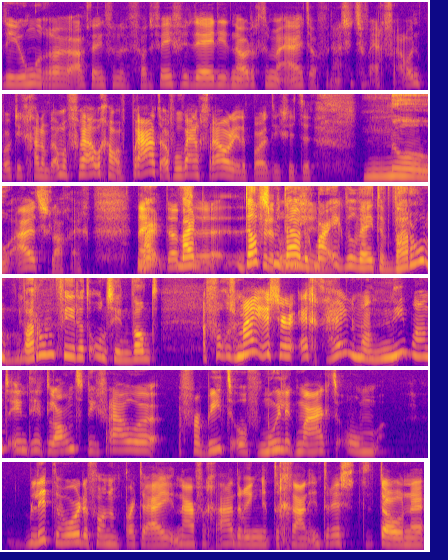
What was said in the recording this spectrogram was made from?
de jongere afdeling van de, van de VVD, die nodigde me uit over, nou zitten er echt vrouwen in de politiek? Gaan we met allemaal vrouwen gaan we praten over hoe weinig vrouwen er in de politiek zitten? No, uitslag echt. Nee, maar dat, maar dat is me duidelijk. Maar ik wil weten waarom. Waarom vind je dat onzin? Want Volgens mij is er echt helemaal niemand in dit land die vrouwen verbiedt of moeilijk maakt om lid te worden van een partij, naar vergaderingen te gaan, interesse te tonen,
